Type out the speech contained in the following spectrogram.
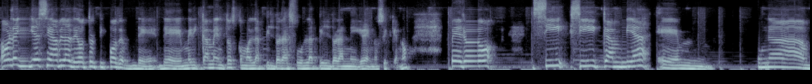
Ahora ya se habla de otro tipo de, medicamentos como la píldora azul, la píldora negra y no sé qué, ¿no? Pero sí, sí cambia em, una,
